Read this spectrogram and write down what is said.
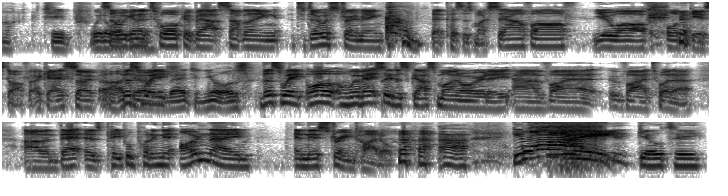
Oh, So we're going to talk about something to do with streaming that pisses myself off, you off, or the guest off. Okay, so Oh, I this week, imagine yours. this week, well, we've actually discussed mine already uh, via via Twitter, um, and that is people putting their own name in their stream title. Why? Guilty.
